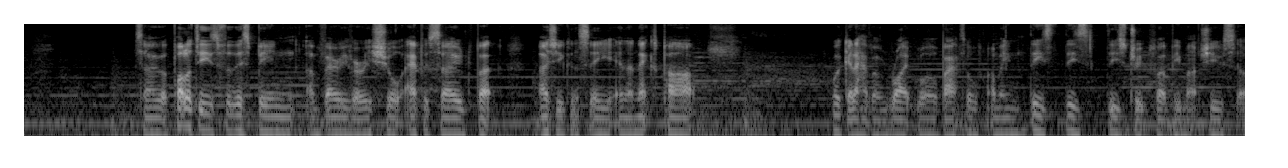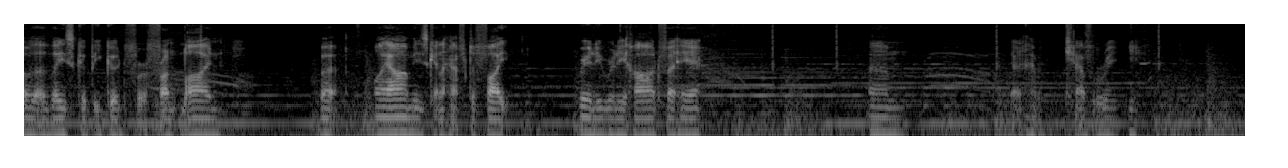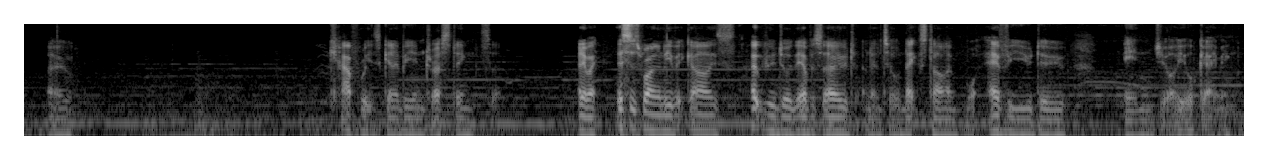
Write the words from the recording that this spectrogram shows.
so apologies for this being a very very short episode, but as you can see in the next part, we're going to have a right royal battle. I mean, these these these troops won't be much use, although these could be good for a front line, but my army's going to have to fight really, really hard for here. Um, don't have any cavalry. Cavalry is going to be interesting. So, anyway, this is where I'm going to leave it, guys. Hope you enjoyed the episode, and until next time, whatever you do, enjoy your gaming.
